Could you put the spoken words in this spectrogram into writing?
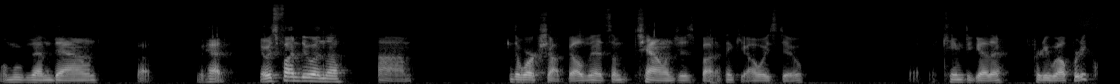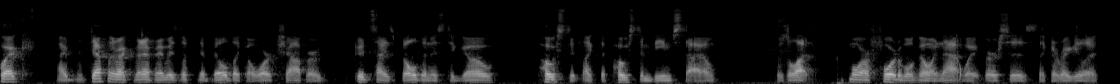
We'll move them down. But we had it was fun doing the um the workshop build. We had some challenges, but I think you always do. But it came together pretty well, pretty quick. I definitely recommend it if anybody's looking to build like a workshop or a good sized building is to go post it like the post and beam style. It was a lot more affordable going that way versus like a regular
